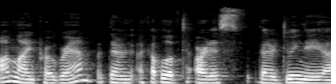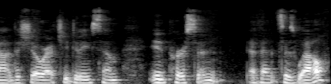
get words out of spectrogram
online program. But then a couple of artists that are doing the uh, the show are actually doing some in person events as well.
